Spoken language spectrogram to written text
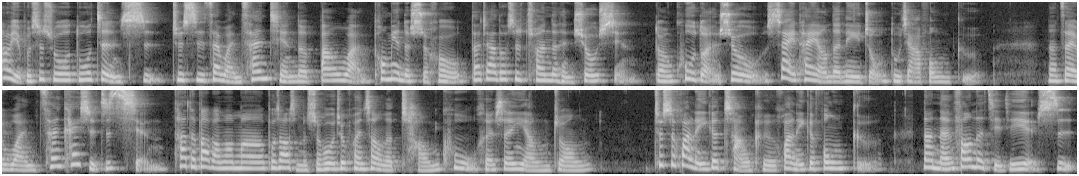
倒也不是说多正式，就是在晚餐前的傍晚碰面的时候，大家都是穿得很休闲，短裤短袖晒太阳的那种度假风格。那在晚餐开始之前，他的爸爸妈妈不知道什么时候就换上了长裤合身洋装，就是换了一个场合，换了一个风格。那男方的姐姐也是，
